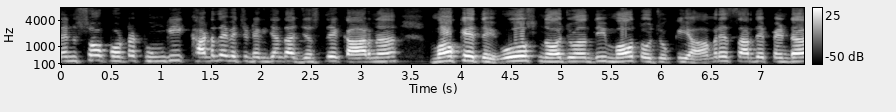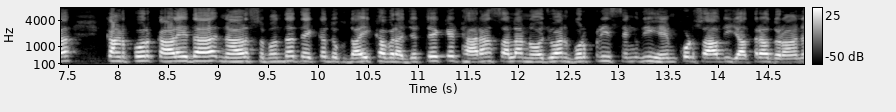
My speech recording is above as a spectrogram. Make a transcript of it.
300 ਫੁੱਟ ਠੂੰਗੀ ਖੱਡ ਦੇ ਵਿੱਚ ਡਿੱਗ ਜਾਂਦਾ, ਜਿਸ ਦੇ ਕਾਰਨ ਮੌਕੇ ਤੇ ਉਸ ਨੌਜਵਾਨ ਦੀ ਮੌਤ ਹੋ ਚੁੱਕੀ ਆ। ਅੰਮ੍ਰਿਤਸਰ ਦੇ ਪਿੰਡ ਕਣਪੁਰ ਕਾਲੇ ਦਾ ਨਾਲ ਸੰਬੰਧਿਤ ਇੱਕ ਦੁਖਦਾਈ ਖਬਰ ਹੈ ਜਿੱਥੇ ਕਿ 18 ਸਾਲਾ ਨੌਜਵਾਨ ਗੁਰਪ੍ਰੀਤ ਸਿੰਘ ਦੀ ਹੇਮਕੁੰਟ ਸਾਹਿਬ ਦੀ ਯਾਤਰਾ ਦੌਰਾਨ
